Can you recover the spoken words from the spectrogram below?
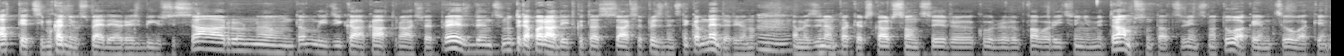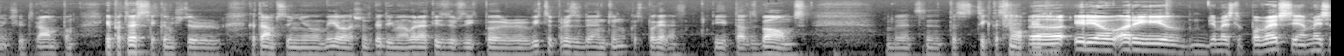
attiecībām, kad jums pēdējo reizi bijusi sāruna un tam līdzīgi, kā, kā tur ASV prezidents. Nu, tā kā parādīt, ka tas ASV prezidents nekam nedara. Jo, nu, mm. Kā mēs zinām, Takers Karlsons ir, kur favorīts viņam ir Trumps un tāds viens no tuvākajiem cilvēkiem viņš ir Trumpam. Ir pat versija, ka viņš tur, ka Trumps viņu ievēlēšanas gadījumā varētu izvirzīt par viceprezidentu, nu, kas pagaidām ir tādas baumas. Bet eh, tas, cik tas nopietni? Uh, ir jau arī, ja mēs par versijām, mēs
